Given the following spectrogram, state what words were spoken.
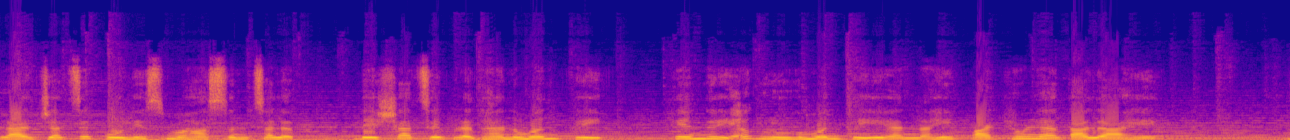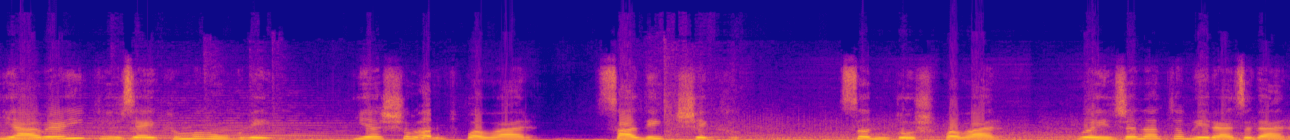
राज्याचे पोलीस महासंचालक देशाचे प्रधानमंत्री केंद्रीय गृहमंत्री यांनाही पाठवण्यात आलं आहे. यावेळी विजयकुम उघडे यशवंत पवार सादिक शेख संतोष पवार वैजनाथ बिराजदार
